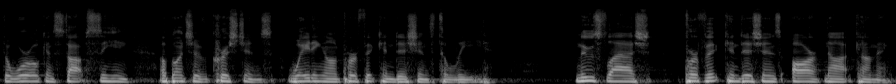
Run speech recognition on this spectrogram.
the world can stop seeing a bunch of Christians waiting on perfect conditions to lead. Newsflash perfect conditions are not coming.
